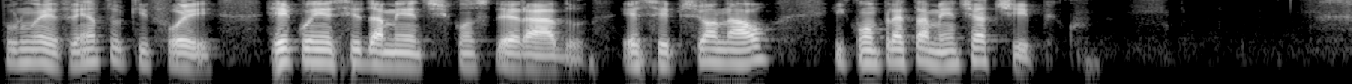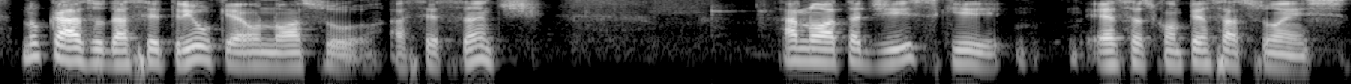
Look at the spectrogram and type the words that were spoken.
por um evento que foi reconhecidamente considerado excepcional e completamente atípico. No caso da Cetril, que é o nosso acessante, A nota diz que essas compensações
